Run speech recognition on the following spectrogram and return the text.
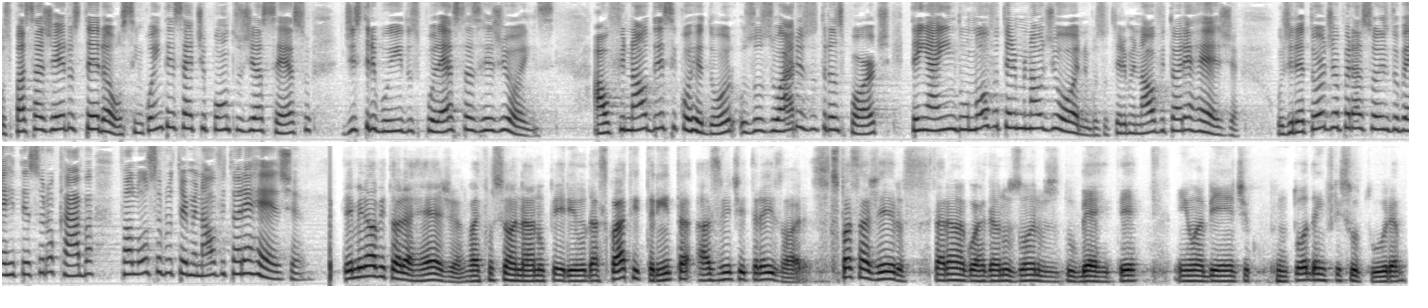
Os passageiros terão 57 pontos de acesso distribuídos por estas regiões. Ao final desse corredor, os usuários do transporte têm ainda um novo terminal de ônibus, o Terminal Vitória Régia. O diretor de operações do BRT Sorocaba falou sobre o Terminal Vitória Régia. Terminal Vitória Régia vai funcionar no período das 4h30 às 23 horas. Os passageiros estarão aguardando os ônibus do BRT em um ambiente com toda a infraestrutura,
